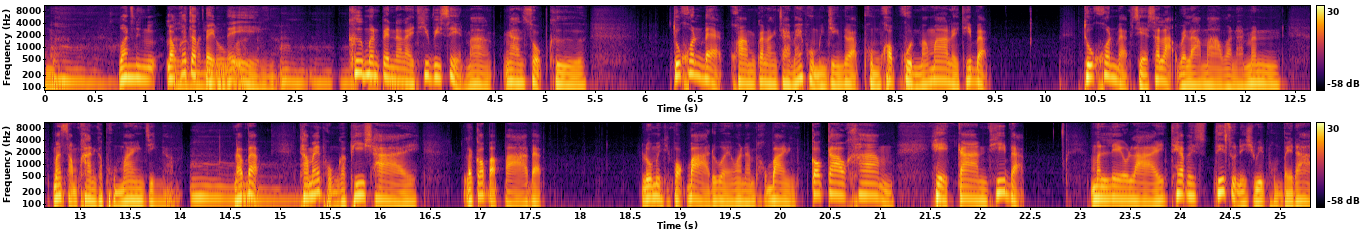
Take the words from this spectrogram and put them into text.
มอะวันหนึ่งเราก็จะเต็มได้เองอะคือมันเป็นอะไรที่วิเศษมาก งานศพคือ ทุกคนแบกความกำลังใจมาให้ผมจริงๆด้วยแบบผมขอบคุณมากๆเลยที่แบบ ทุกคนแบบเสียสละเวลามาวันนั้น มันมันสำคัญกับผมมากจริงๆครับแล้วแบบทำให้ผมกับพี่ชาย แล้วก็ป้าป๋าแบบ รวมไปถึงพอกบาด้วยวันนั้นพอกบาก็ก้าวข้ามเหตุการณ์ที่แบบมันเลวร้ายแทบที่สุดในชีวิตผมไปได้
